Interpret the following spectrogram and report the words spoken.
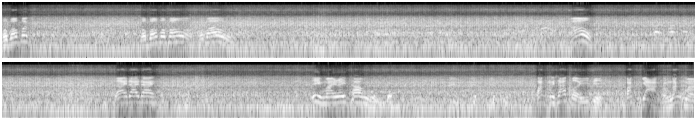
องงอไหมลาลากเงินตกก็เงินตกก็เบาๆเบาๆเบาๆเบาๆเบาๆเอาได้ได้ได้นี่ไม่ได้ทำปักไม่ช้าเปิดสิปักอยากน้ำหนักมา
